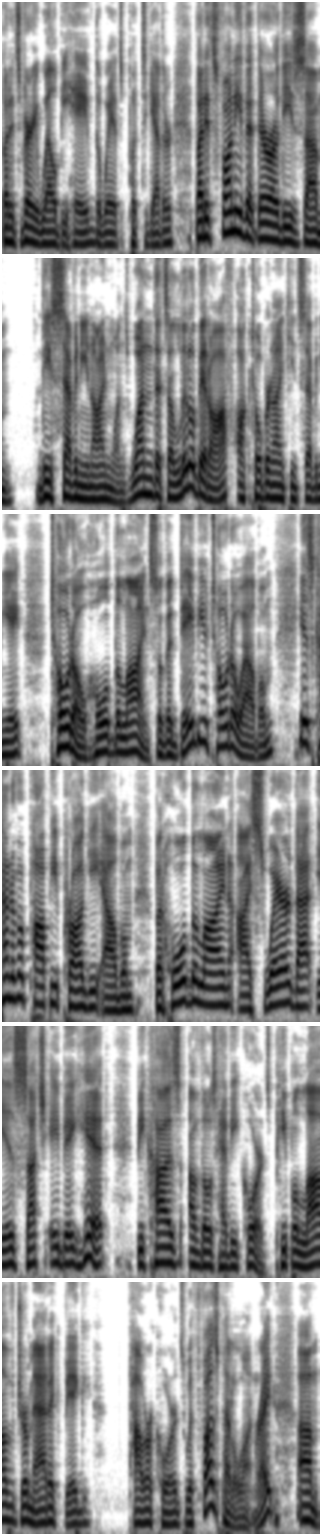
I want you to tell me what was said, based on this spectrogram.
but it's very well behaved the way it's put together. But it's funny that there are these um these 79 ones. One that's a little bit off, October 1978, Toto, Hold the Line. So the debut Toto album is kind of a poppy, proggy album, but Hold the Line, I swear that is such a big hit because of those heavy chords. People love dramatic, big power chords with fuzz pedal on, right? Um,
